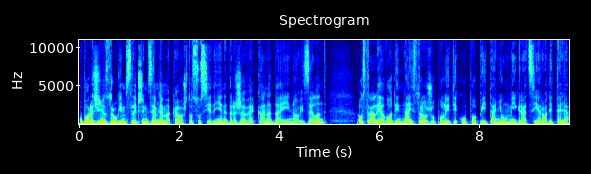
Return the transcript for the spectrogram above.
U poređenju s drugim sličnim zemljama kao što su Sjedinjene države, Kanada i Novi Zeland, Australija vodi najstrožu politiku po pitanju migracije roditelja.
